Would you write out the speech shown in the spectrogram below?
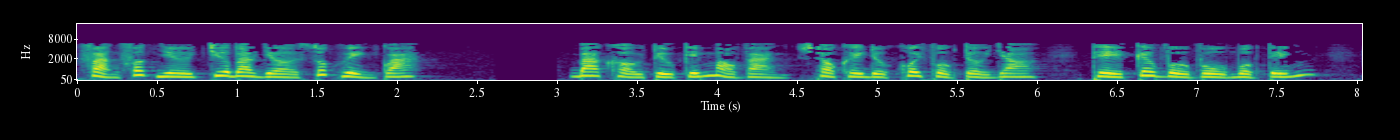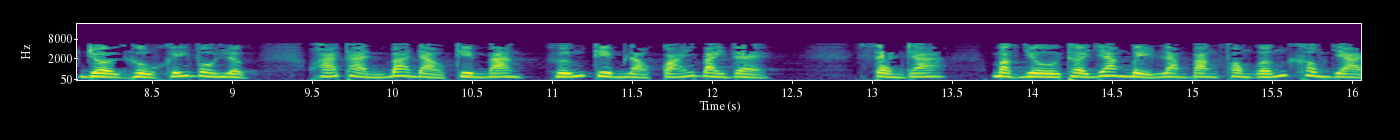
phản phất như chưa bao giờ xuất huyền qua. Ba khẩu tiểu kiếm màu vàng sau khi được khôi phục tự do, thì kêu vù vù một tiếng, rồi hữu khí vô lực, hóa thành ba đạo kim mang hướng kim lão quái bay về. Xem ra, mặc dù thời gian bị làm bằng phong ấn không dài,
